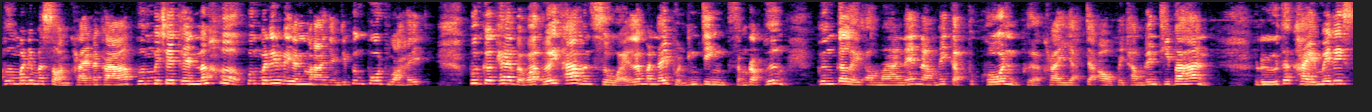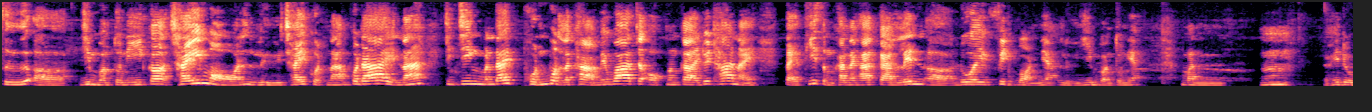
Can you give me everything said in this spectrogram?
เพิ่งไม่ได้มาสอนใครนะคะเพิ่งไม่ใช่เทรนเนอร์เพิ่งไม่ได้เรียนมาอย่างที่เพิ่งพูดไว้เพิ่งก็แค่แบบว่าเอ้ยท่ามันสวยแล้วมันได้ผลจริง ๆสำหรับเพิ่งเพิ่งก็เลยเอามาแนะนำให้กับทุกคนเผื่อใครอยากจะเอาไปทำเล่นที่บ้าน หรือถ้าใครไม่ได้ซื้ออยิมบอลตัวนี้ก็ใช้หมอนหรือใช้ขวดน้ำก็ได้นะ จริง ๆ มันได้ผลหมดละค่ะไม่ว่าจะออกกำลังกายด้วยท่าไหน แต่ที่สำคัญนะคะการเล่นด้วยฟิตบอลเนี่ยหรือยิมบอลตัวเนี้ยมัน อืมเดี๋ยวให้ดู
